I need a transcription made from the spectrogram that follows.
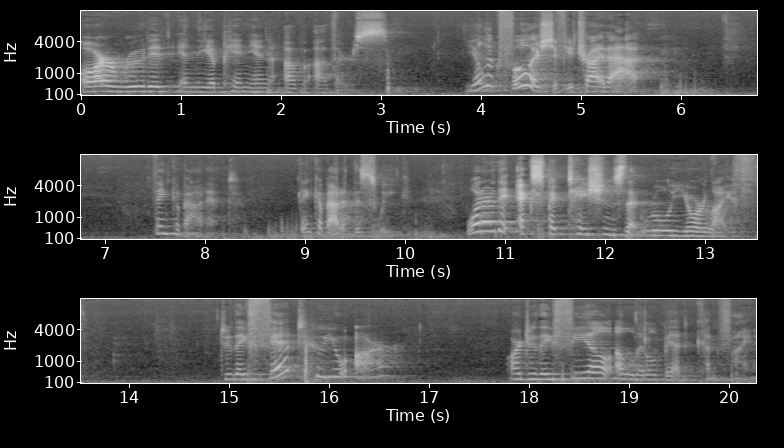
Or rooted in the opinion of others. You'll look foolish if you try that. Think about it. Think about it this week. What are the expectations that rule your life? Do they fit who you are? Or do they feel a little bit confining?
